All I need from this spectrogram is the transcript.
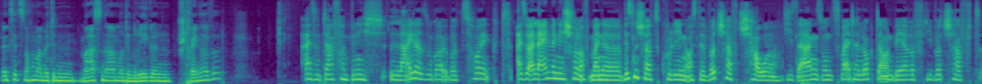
Wenn es jetzt nochmal mit den Maßnahmen und den Regeln strenger wird? Also davon bin ich leider sogar überzeugt. Also allein wenn ich schon auf meine Wissenschaftskollegen aus der Wirtschaft schaue, die sagen, so ein zweiter Lockdown wäre für die Wirtschaft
